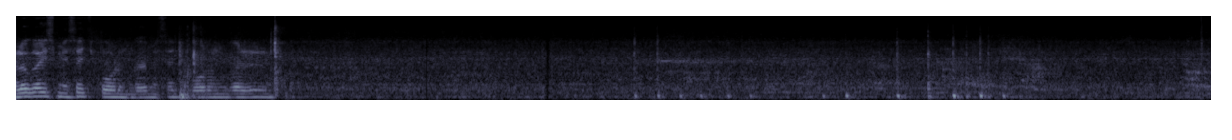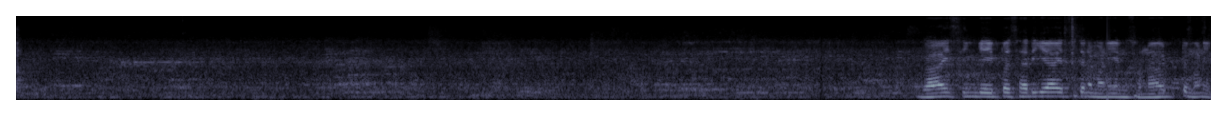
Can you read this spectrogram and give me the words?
hello guys message போடுங்க மெசேஜ் போடுங்கள். காய்ஸ் இங்கே இப்போ சரியாக எத்தனை மணின்னு சொன்னால் எட்டு மணி.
